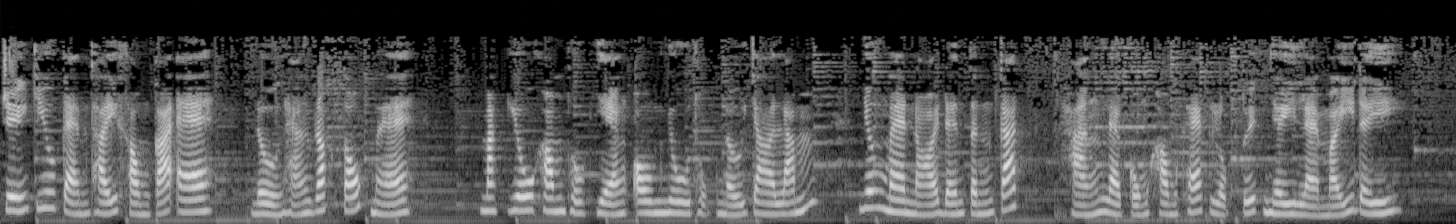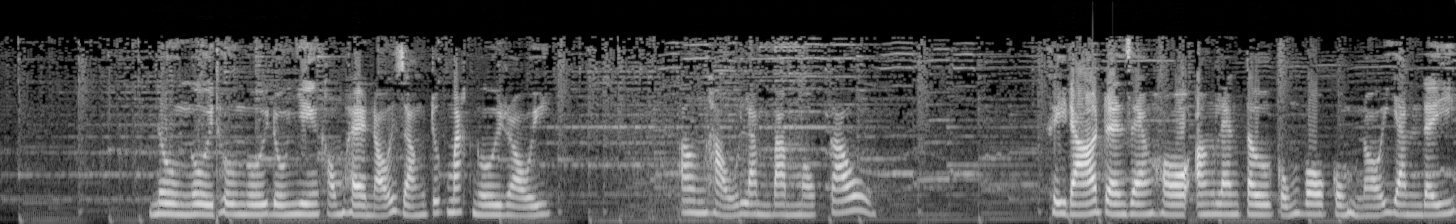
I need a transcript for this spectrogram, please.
Triển chiêu cảm thấy không có e, nương hắn rất tốt mẹ Mặc dù không thuộc dạng ôn nhu thuộc nữ cho lắm, nhưng mà nói đến tính cách, hẳn là cũng không khác lục tuyết nhi là mấy đi. Nương người thường người đương nhiên không hề nổi giận trước mắt người rồi. Ân hậu lầm bầm một câu. Khi đó trên giang hồ ân lan tư cũng vô cùng nổi danh đi.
